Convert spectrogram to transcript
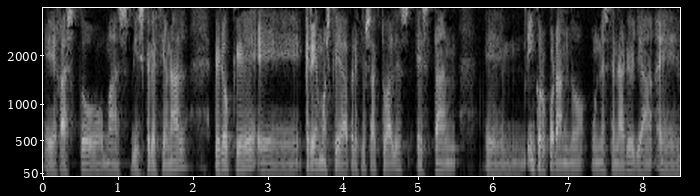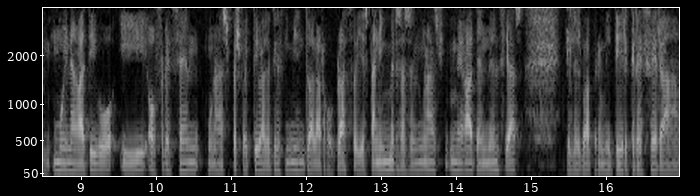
eh, gasto más discrecional, pero que creemos que a precios actuales están eh, incorporando un escenario ya eh, muy negativo y ofrecen unas perspectivas de crecimiento a largo plazo y están inmersas en unas megatendencias que les va a permitir crecer a,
